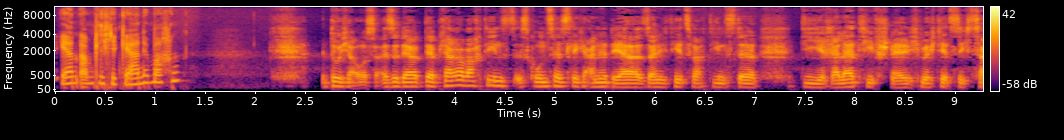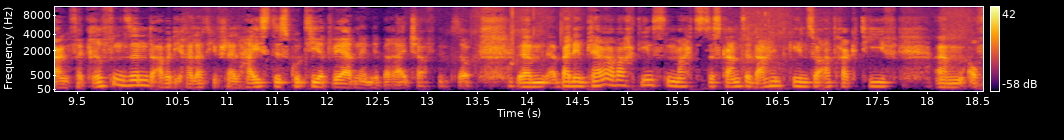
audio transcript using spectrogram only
Ehrenamtliche gerne machen? Durchaus. Also der, der Plärrer-Wachdienst ist grundsätzlich einer der Sanitätswachdienste, die relativ schnell, ich möchte jetzt nicht sagen vergriffen sind, aber die relativ schnell heiß diskutiert werden in den Bereitschaften. So. Ähm, bei den Plärrer-Wachdiensten macht es das Ganze dahingehend so attraktiv, ähm, auf,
